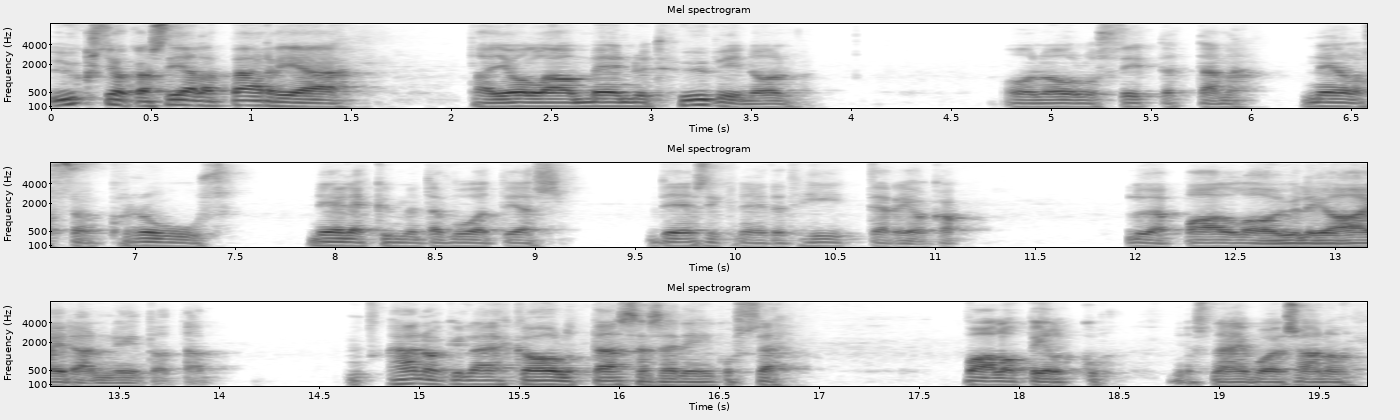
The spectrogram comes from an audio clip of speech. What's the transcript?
yksi, joka siellä pärjää tai jolla on mennyt hyvin, on, on ollut sitten tämä Nelson Cruz, 40-vuotias designated hitter, joka lyö palloa yli aidan, niin tota, hän on kyllä ehkä ollut tässä se, niin kuin se valopilkku, jos näin voi sanoa.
